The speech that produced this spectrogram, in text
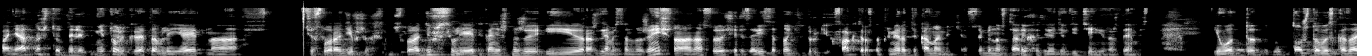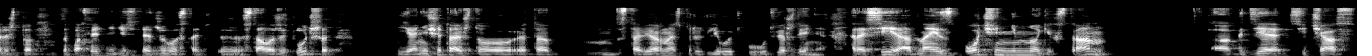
понятно, что далеко не только это влияет на число родившихся. Число родившихся влияет, конечно же, и рождаемость на одну женщину, а она, в свою очередь, зависит от многих других факторов, например, от экономики, особенно вторых и третьих детей рождаемость. И вот то, что вы сказали, что за последние 10 лет жило стать, э, стало жить лучше, я не считаю, что это достоверное, справедливое утверждение. Россия – одна из очень немногих стран, а, где сейчас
